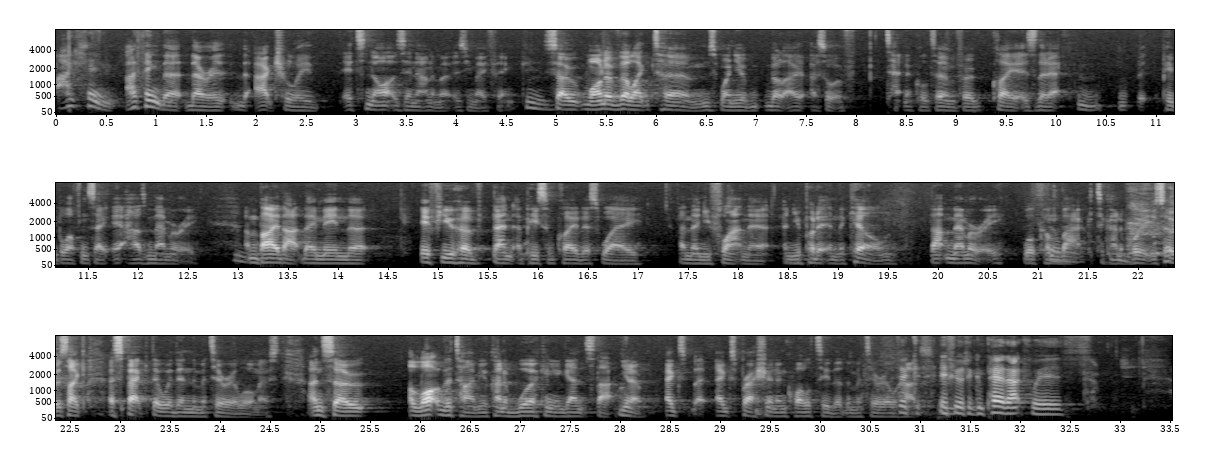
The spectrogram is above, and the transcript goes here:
I think, I think that there is actually it's not as inanimate as you may think. Mm. So one of the like terms when you a, a sort of technical term for clay is that it, people often say it has memory, mm. and by that they mean that if you have bent a piece of clay this way and then you flatten it and you put it in the kiln, that memory will come back to kind of point you. So it's like a spectre within the material almost. And so a lot of the time you're kind of working against that, you know, expression and quality that the material has. If you were to compare that with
